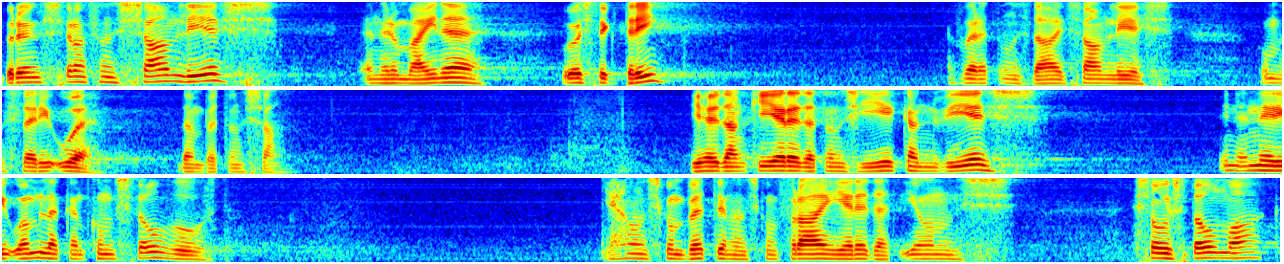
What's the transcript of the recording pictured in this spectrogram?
Bring ons dan saam lees in Romeine hoofstuk 3. Voordat ons daai saam lees, kom ons sluit die oë, dan bid ons saam. Here, dankie Here dat ons hier kan wees en in hierdie oomblik kan kom stil word. Ja, ons kom bid en ons kom vra Here dat U ons sal stil maak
